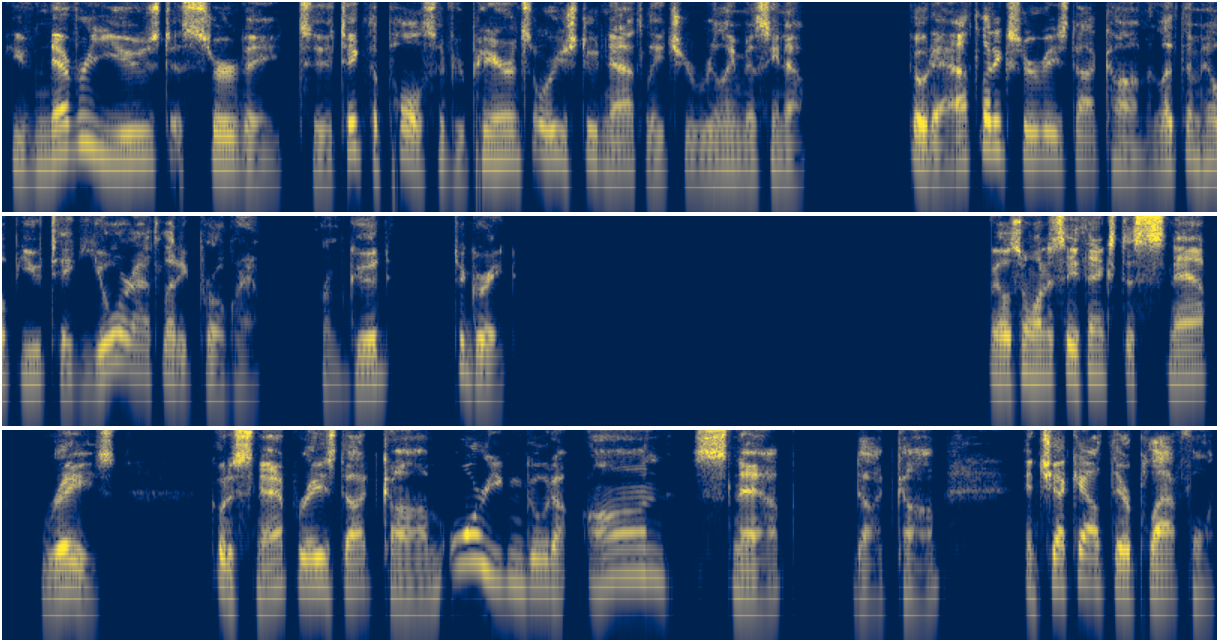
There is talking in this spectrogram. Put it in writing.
If you've never used a survey to take the pulse of your parents or your student athletes, you're really missing out. Go to athleticsurveys.com and let them help you take your athletic program from good to great. We also want to say thanks to Snap Raise. Go to snapraise.com or you can go to onsnap.com and check out their platform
